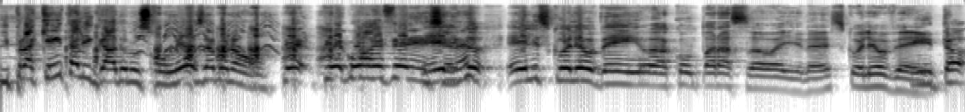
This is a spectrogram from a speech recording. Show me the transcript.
E para quem tá ligado nos rolês, né, Bruno? Pe pegou a referência, ele, né? Ele escolheu bem a comparação aí, né? Escolheu bem. Então,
